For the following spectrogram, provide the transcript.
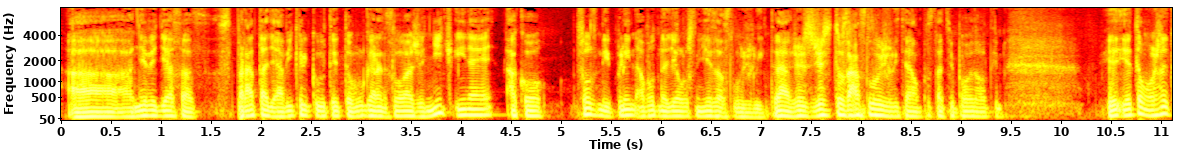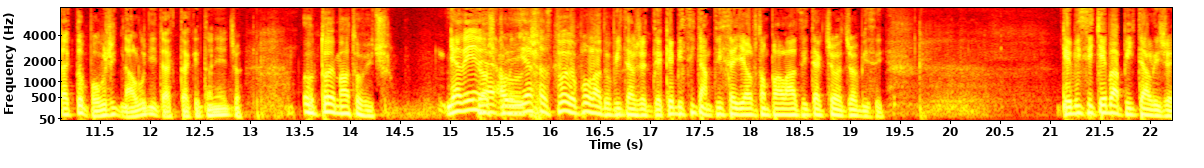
a nevedia sa spratať a vykrikujú tieto vulgárne slova, že nič iné ako slzný plyn a vodné dielo si nezaslúžili. Teda, že, že si to zaslúžili, teda v podstate povedal tým Je, je to možné takto použiť na ľudí, tak, takéto niečo? To je Matovič. Ja viem, Ťažko... ale ja sa z tvojho pohľadu pýtam, že keby si tam ty sedel v tom paláci, tak čo, čo by si? Keby si teba pýtali, že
